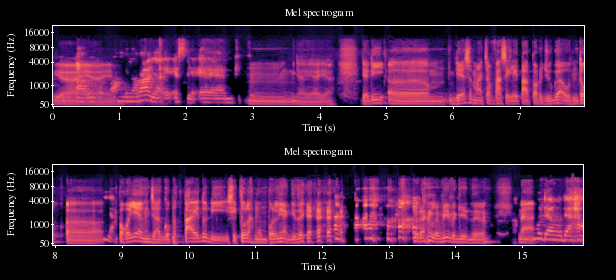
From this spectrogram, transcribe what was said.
yeah, kalau yeah, peta yeah. mineral ya ESDM gitu. Hmm, ya ya ya. Jadi um, dia semacam fasilitator juga untuk uh, ya. pokoknya yang jago peta itu di situlah ngumpulnya gitu ya. Kurang lebih begitu. Nah, mudah-mudahan.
